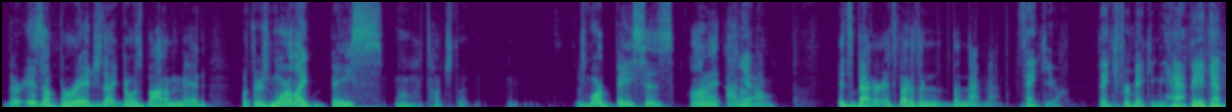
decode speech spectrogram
there is a bridge that goes bottom mid, but there's more like base. Oh, I touched the. There's more bases on it. I don't Yeah. know. It's better. It's better than than that map. Thank you. Thank you for making me happy again.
